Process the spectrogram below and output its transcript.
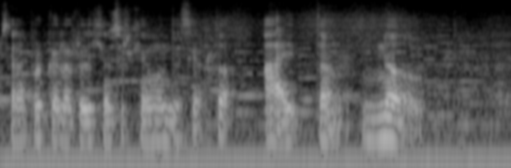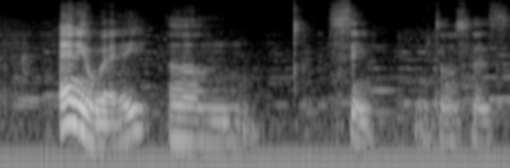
¿Será porque la religión surgió en un desierto? I don't know. Anyway, um, sí, entonces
